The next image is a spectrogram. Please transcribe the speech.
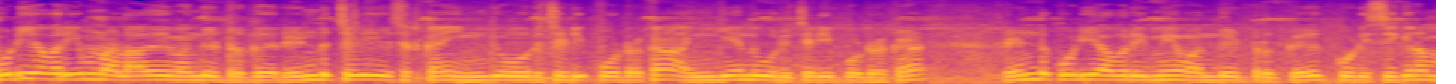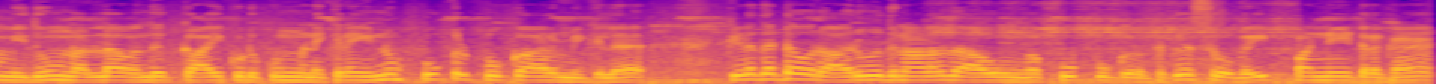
கொடியவரையும் நல்லாவே வந்துட்டுருக்கு. ரெண்டு செடி வச்சுருக்கேன். இங்கே ஒரு செடி போட்டிருக்கேன். அங்கேருந்து ஒரு செடி போட்டிருக்கேன். ரெண்டு கொடி அவரையுமே வந்துட்டுருக்கு. கொடி சீக்கிரம் இதுவும் நல்லா வந்து காய் கொடுக்கும்னு நினைக்கிறேன். இன்னும் பூக்கள் பூக்க ஆரம்பிக்கல. கிட்டத்தட்ட ஒரு அறுபது நாளாவது ஆகுங்க பூ பூக்கிறதுக்கு. ஸோ வெயிட் பண்ணிகிட்ருக்கேன்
